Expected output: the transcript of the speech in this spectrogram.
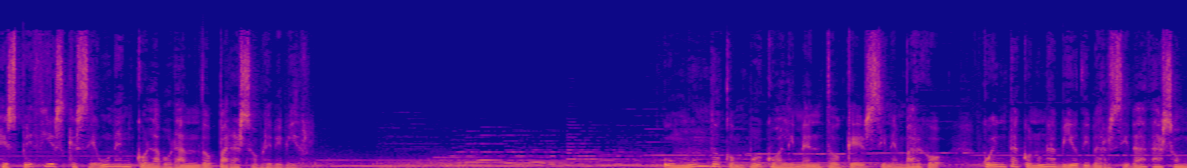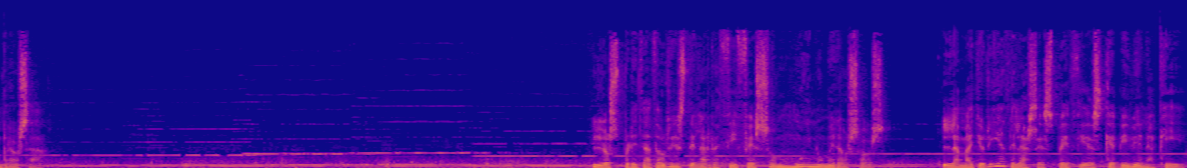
especies que se unen colaborando para sobrevivir. Un mundo con poco alimento que, sin embargo, cuenta con una biodiversidad asombrosa. Los predadores del arrecife son muy numerosos. La mayoría de las especies que viven aquí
